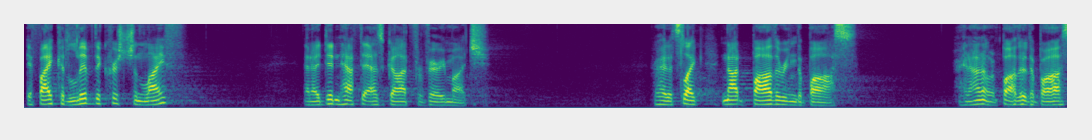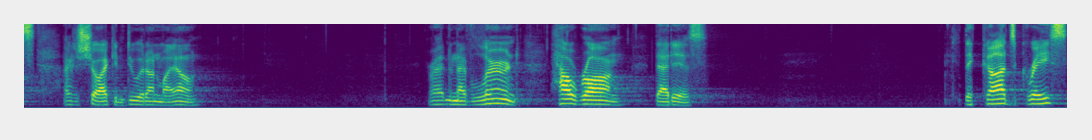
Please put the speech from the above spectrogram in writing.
if I could live the Christian life and I didn't have to ask God for very much. Right? It's like not bothering the boss. Right? I don't bother the boss. I just show I can do it on my own. Right? And I've learned how wrong that is. That God's grace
